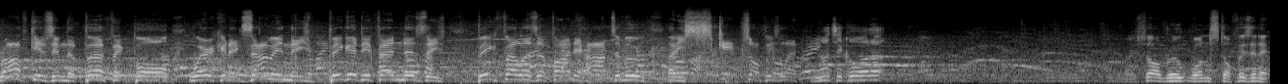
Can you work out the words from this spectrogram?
Ralph gives him the perfect ball where he can examine these bigger defenders, these big fellas that find it hard to move, and he skips off his left. Natikora, It's all Route 1 stuff, isn't it?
